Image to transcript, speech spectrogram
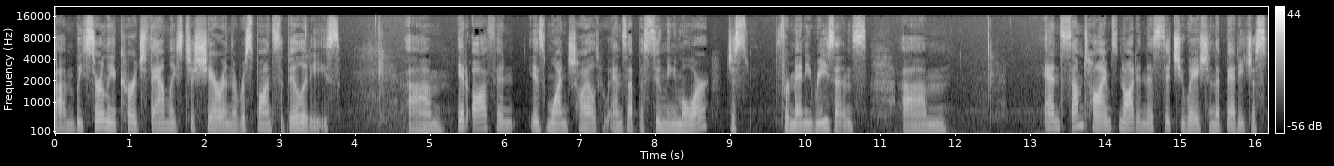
um, we certainly encourage families to share in the responsibilities. Um, it often is one child who ends up assuming more, just for many reasons. Um, and sometimes not in this situation that Betty just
